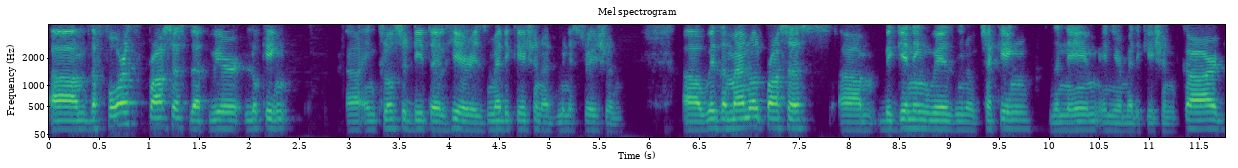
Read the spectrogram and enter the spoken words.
Um, the fourth process that we're looking uh, in closer detail here is medication administration. Uh, with the manual process, um, beginning with you know checking the name in your medication card,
